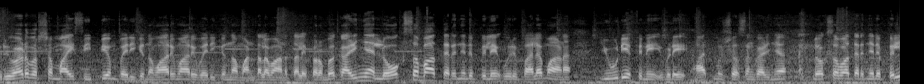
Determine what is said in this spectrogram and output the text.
ഒരുപാട് വർഷമായി സി പി എം ഭരിക്കുന്ന മാറി മാറി ഭരിക്കുന്ന മണ്ഡലമാണ് തളിപ്പറമ്പ്. കഴിഞ്ഞ ലോക്സഭാ തെരഞ്ഞെടുപ്പിലെ ഒരു ഫലമാണ് യു ഡി എഫിന് ഇവിടെ ആത്മവിശ്വാസം. കഴിഞ്ഞ ലോക്സഭാ തെരഞ്ഞെടുപ്പിൽ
